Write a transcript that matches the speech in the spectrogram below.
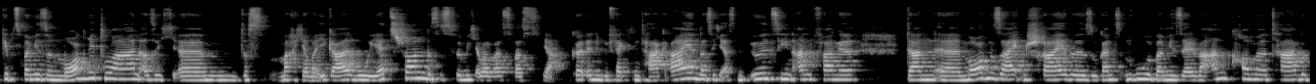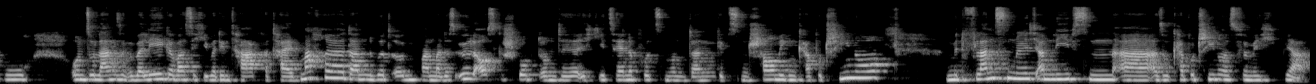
gibt es bei mir so ein Morgenritual. Also ich, ähm, das mache ich aber egal wo jetzt schon. Das ist für mich aber was, was ja gehört in den perfekten Tag rein, dass ich erst mit Öl ziehen anfange, dann äh, Morgenseiten schreibe, so ganz in Ruhe bei mir selber ankomme, Tagebuch und so langsam überlege, was ich über den Tag verteilt mache. Dann wird irgendwann mal das Öl ausgespuckt und äh, ich gehe Zähne putzen und dann gibt's einen schaumigen Cappuccino mit Pflanzenmilch am liebsten. Äh, also Cappuccino ist für mich, ja,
